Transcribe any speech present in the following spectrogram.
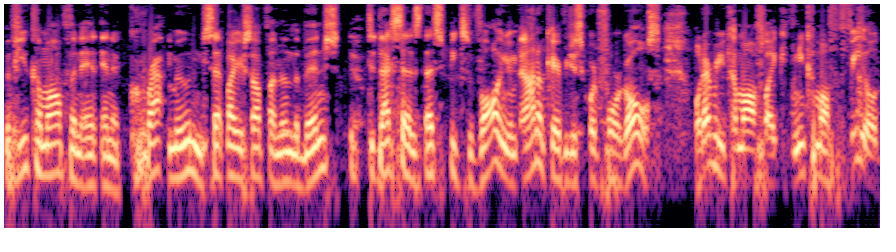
If you come off in, in, in a crap mood and sit by yourself on the bench, that says that speaks volume. And I don't care if you just scored four goals. Whatever you come off like when you come off the field,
